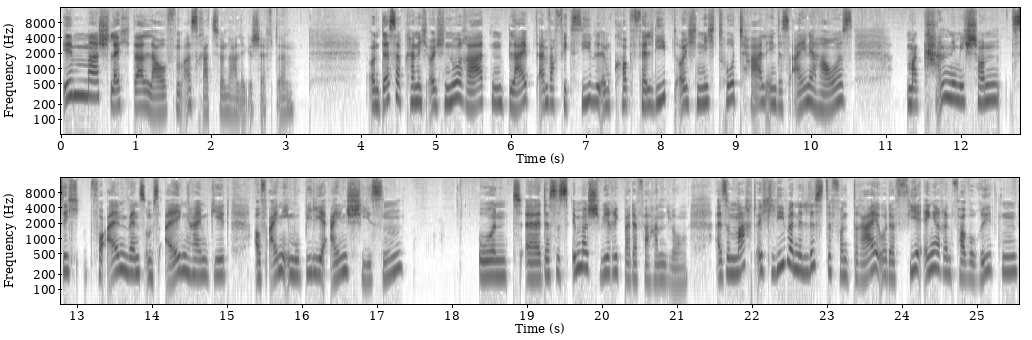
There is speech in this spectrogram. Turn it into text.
immer schlechter laufen als rationale Geschäfte. Und deshalb kann ich euch nur raten, bleibt einfach flexibel im Kopf, verliebt euch nicht total in das eine Haus. Man kann nämlich schon sich, vor allem wenn es ums Eigenheim geht, auf eine Immobilie einschießen, und äh, das ist immer schwierig bei der Verhandlung. Also macht euch lieber eine Liste von drei oder vier engeren Favoriten,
